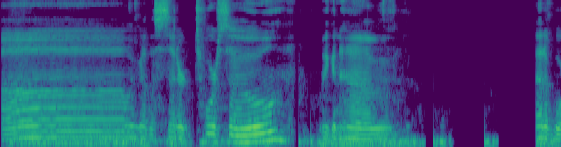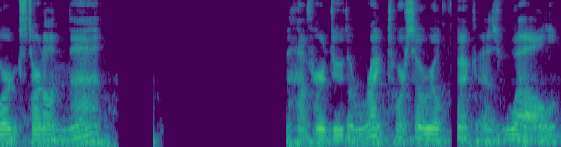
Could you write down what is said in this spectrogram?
Got the center torso. We can have Edeborg start on that. Have her do the right torso real quick as well.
